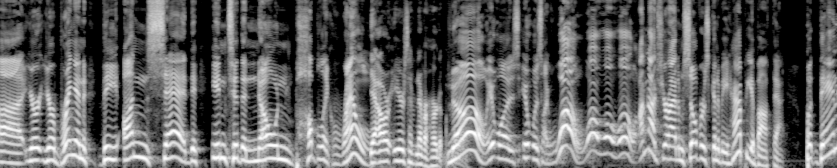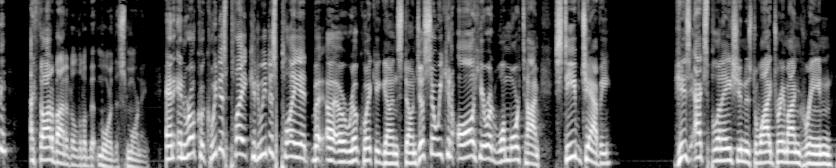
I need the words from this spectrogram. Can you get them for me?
uh, you're you're bringing the unsaid into the known public realm. Yeah, our ears have never heard it before. No, it was it was like whoa, whoa, whoa, whoa. I'm not sure Adam Silver's going to be happy about that. But then I thought about it a little bit more this morning. And and real quick, could we just play? Could we just play it uh, real quick again, Stone, just so we can all hear it one more time? Steve Javie, his explanation as to why Draymond Green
